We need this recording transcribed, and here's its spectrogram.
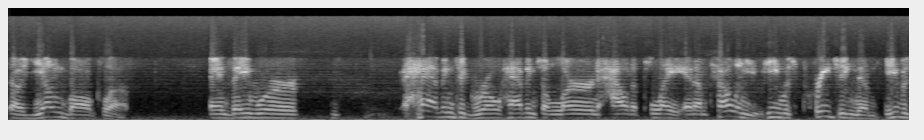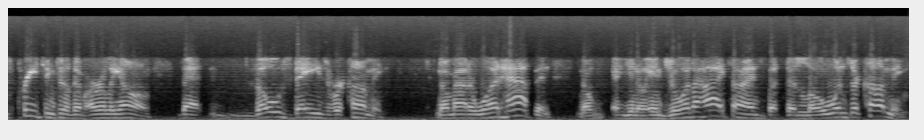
a young ball club, and they were having to grow, having to learn how to play. And I'm telling you, he was preaching them. He was preaching to them early on that those days were coming. No matter what happened, no, you know, enjoy the high times, but the low ones are coming.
